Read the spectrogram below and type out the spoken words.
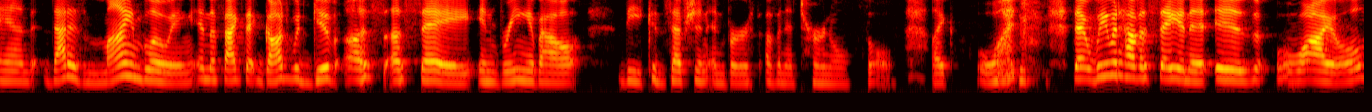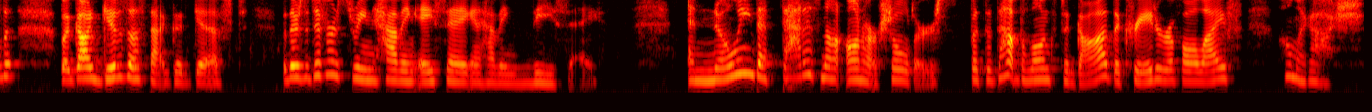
And that is mind blowing in the fact that God would give us a say in bringing about the conception and birth of an eternal soul. Like, what? that we would have a say in it is wild. But God gives us that good gift. But there's a difference between having a say and having the say. And knowing that that is not on our shoulders, but that that belongs to God, the creator of all life. Oh my gosh,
